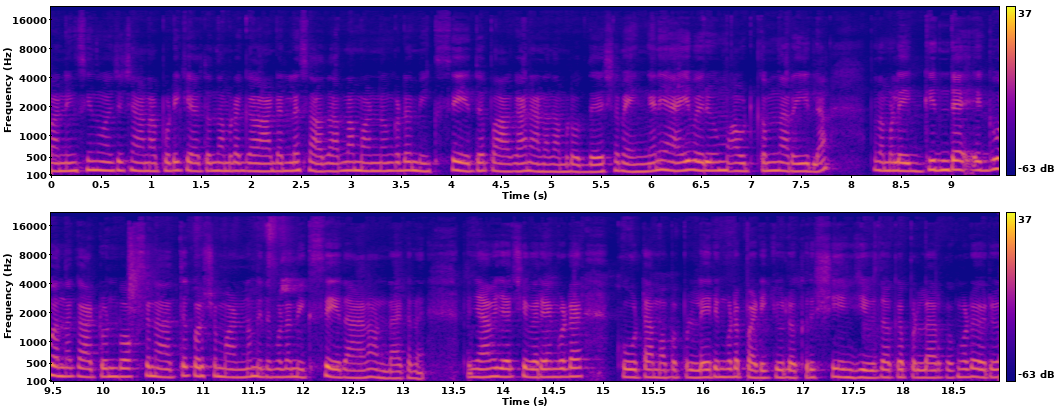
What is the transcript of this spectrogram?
ബണ്ണിങ്സിൽ നിന്ന് വാങ്ങിച്ച ചാണകപ്പൊടിക്കകത്ത് നമ്മുടെ ഗാർഡനിലെ സാധാരണ മണ്ണും കൂടെ മിക്സ് ചെയ്ത് പാകാനാണ് നമ്മുടെ ഉദ്ദേശം. എങ്ങനെയായി വരും ഔട്ട്കം എന്നറിയില്ല. അപ്പോൾ നമ്മൾ എഗ്ഗിന്റെ എഗ്ഗ് വന്ന കാർട്ടൂൺ ബോക്സിനകത്ത് കുറച്ച് മണ്ണും ഇതും കൂടെ മിക്സ് ചെയ്താണ് ഉണ്ടാക്കുന്നത്. അപ്പോൾ ഞാൻ വിചാരിച്ചു ഇവരെയും കൂടെ കൂട്ടാം. അപ്പോൾ പിള്ളേരും കൂടെ പഠിക്കുമല്ലോ കൃഷിയും ജീവിതമൊക്കെ പിള്ളേർക്കും കൂടെ ഒരു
